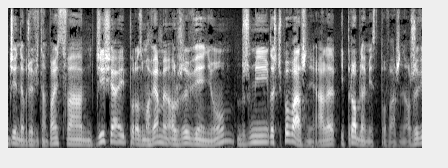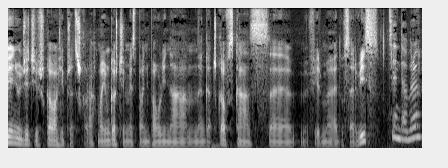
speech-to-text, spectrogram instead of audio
Dzień dobry, witam Państwa. Dzisiaj porozmawiamy o żywieniu. Brzmi dość poważnie, ale i problem jest poważny. O żywieniu dzieci w szkołach i przedszkolach. Moim gościem jest pani Paulina Gaczkowska z e, firmy EduService. Dzień dobry.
